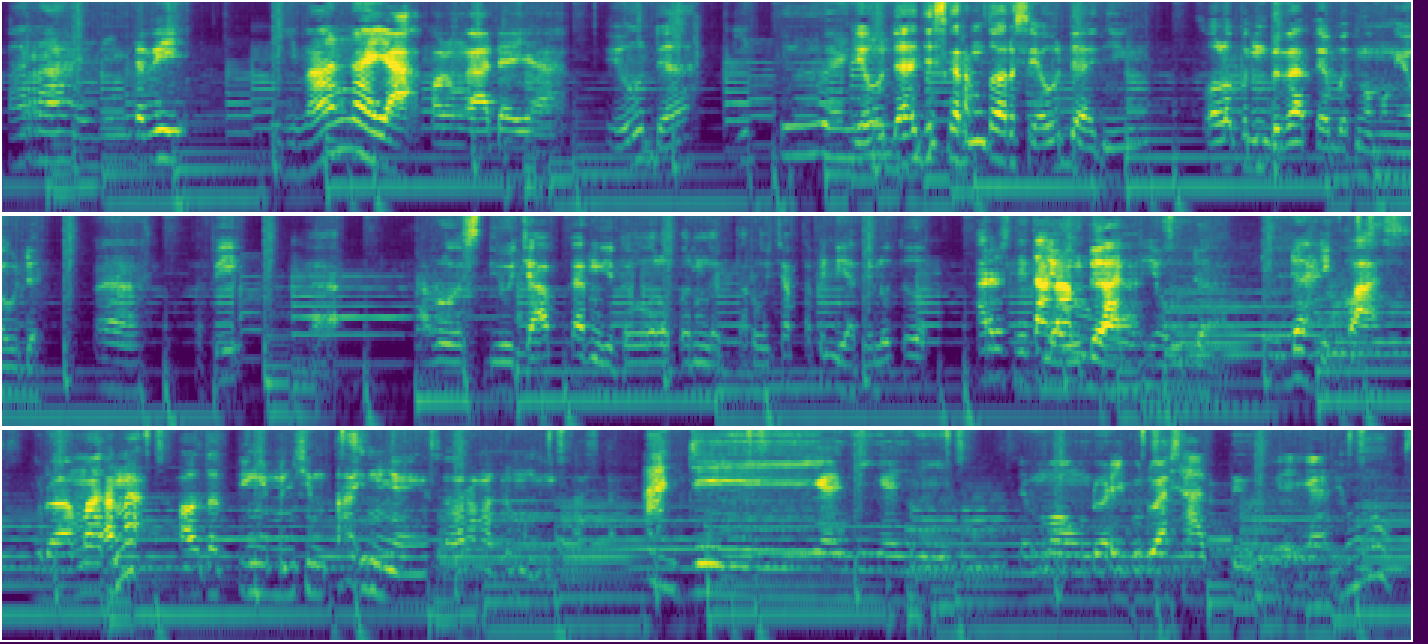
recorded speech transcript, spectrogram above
Parah anjing. Tapi ya gimana ya kalau nggak ada ya Ya udah, gitu anjing. ya udah aja sekarang tuh harus ya udah anjing. Walaupun berat ya buat ngomong ya udah, Nah, tapi ya harus diucapkan gitu walaupun nggak terucap tapi di hati lu tuh harus ya udah ditanamkan. ya udah. Udah. Ikhlas. Udah amat. Karena hal tertinggi mencintai menyayangi seorang adalah mengikhlaskan. Anjing anjing anjing. Demong 2021 ya kan? Yops,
